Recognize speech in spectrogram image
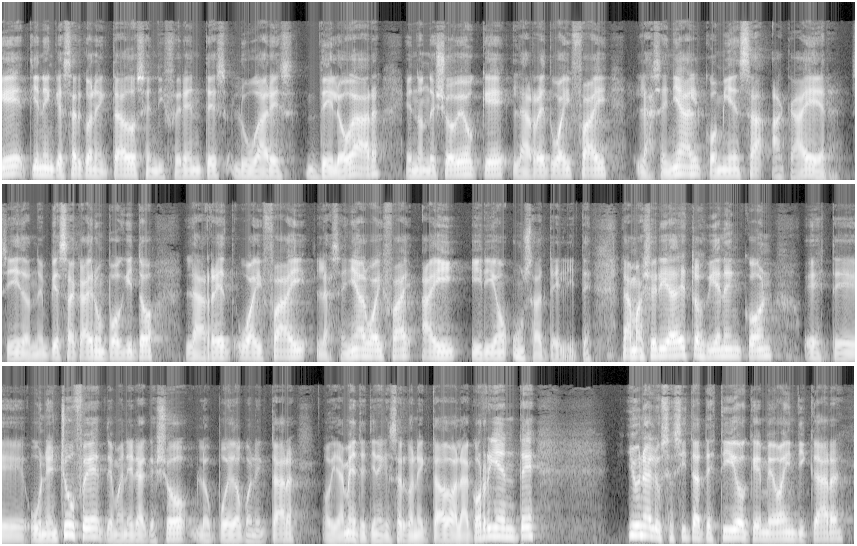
Que tienen que ser conectados en diferentes lugares del hogar, en donde yo veo que la red Wi-Fi, la señal comienza a caer, ¿sí? donde empieza a caer un poquito la red Wi-Fi, la señal Wi-Fi, ahí iría un satélite. La mayoría de estos vienen con este, un enchufe, de manera que yo lo puedo conectar, obviamente tiene que ser conectado a la corriente y una lucecita testigo que me va a indicar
